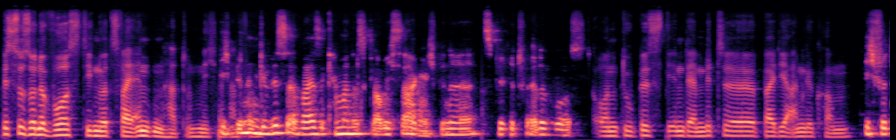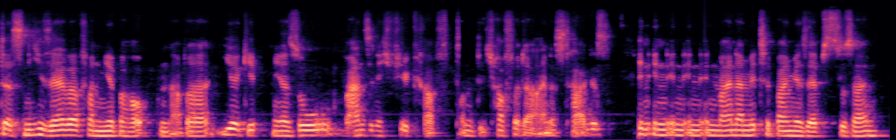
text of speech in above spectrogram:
Bist du so eine Wurst, die nur zwei Enden hat und nicht Ich bin in gewisser Weise, kann man das, glaube ich, sagen. Ich bin eine spirituelle Wurst. Und du bist in der Mitte bei dir angekommen. Ich würde das nie selber von mir behaupten, aber ihr gebt mir so wahnsinnig viel Kraft und ich hoffe da eines Tages in, in, in, in in meiner Mitte bei mir selbst zu sein.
